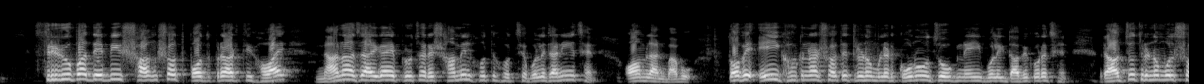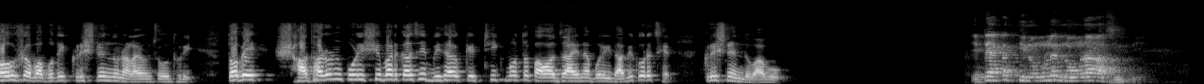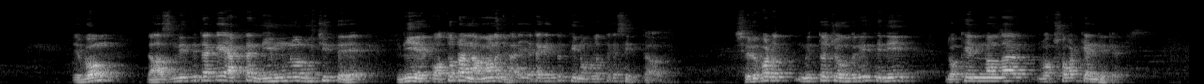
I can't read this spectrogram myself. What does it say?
শ্রীরূপা দেবী সাংসদ পদপ্রার্থী হওয়ায় নানা জায়গায় প্রচারে সামিল হতে হচ্ছে বলে জানিয়েছেন অমলান বাবু। তবে এই ঘটনার সাথে তৃণমূলের কোনো যোগ নেই বলেই দাবি করেছেন রাজ্য তৃণমূল সহসভাপতি কৃষ্ণেন্দু নারায়ণ চৌধুরী। তবে সাধারণ পরিষেবার কাছে বিধায়ককে ঠিক মতো পাওয়া যায় না বলেই দাবি করেছেন কৃষ্ণেন্দু বাবু। এটা একটা তৃণমূলের নোংরা রাজনীতি। এবং রাজনীতিটাকে একটা নিম্ন রুচিতে নিয়ে কতটা নামানো যায়, এটা কিন্তু তৃণমূলের থেকে শিখতে হবে। শিরূপা মিত্র চৌধুরী, তিনি দক্ষিণ মালদার লোকসভার ক্যান্ডিডেট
